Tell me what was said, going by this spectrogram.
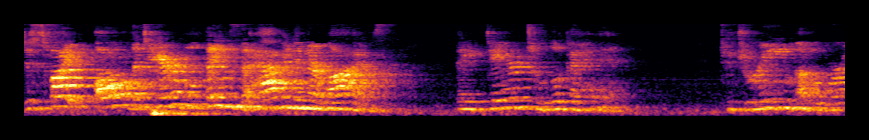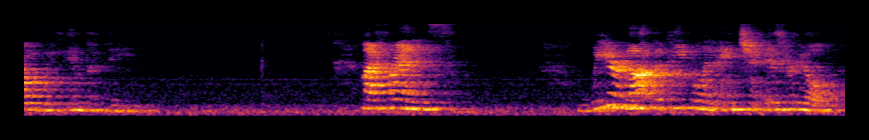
Despite all the terrible things that happened in their lives, they dared to look ahead, to dream of a world with empathy. My friends, we are not the people in ancient Israel,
